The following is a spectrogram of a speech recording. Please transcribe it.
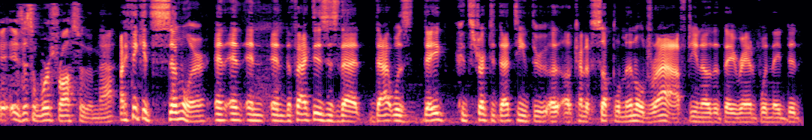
Is this a worse roster than that? I think it's similar, and and and and the fact is, is that that was they constructed that team through a, a kind of supplemental draft, you know, that they ran when they did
